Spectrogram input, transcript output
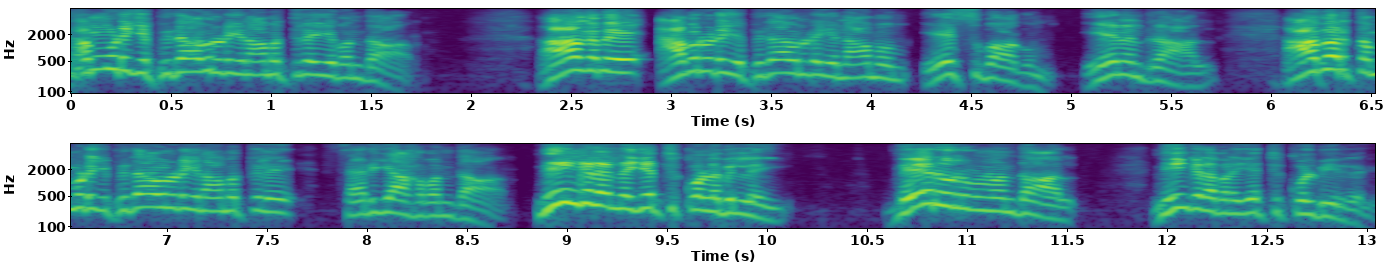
தம்முடைய பிதாவினுடைய நாமத்திலேயே வந்தார். ஆகவே அவருடைய பிதாவினுடைய நாமம் இயேசுவாகும். ஏனென்றால் அவர் தம்முடைய பிதாவினுடைய நாமத்திலே சரியாக வந்தார். நீங்கள் என்னை ஏற்றுக்கொள்ளவில்லை. வேறொருவன் வந்தால் நீங்கள் அவனை ஏற்றுக்கொள்வீர்கள்.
